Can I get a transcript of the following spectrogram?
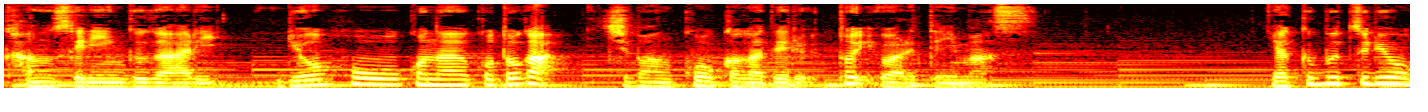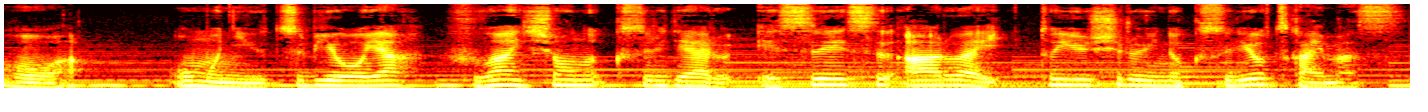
カウンセリングがあり両方を行うことが一番効果が出ると言われています。薬物療法は主にうつ病や不安症の薬である SSRI という種類の薬を使います。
